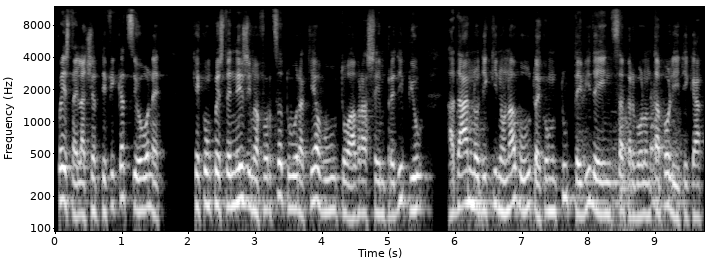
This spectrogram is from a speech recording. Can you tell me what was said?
Questa è la certificazione che con questa ennesima forzatura chi ha avuto avrà sempre di più a danno di chi non ha avuto e con tutta evidenza per volontà politica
